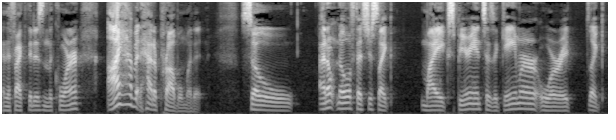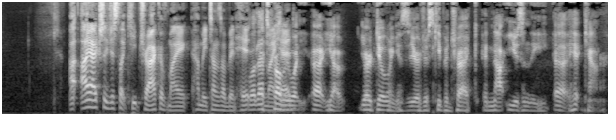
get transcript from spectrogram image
and the fact that it is in the corner, I haven't had a problem with it. So I don't know if that's just like my experience as a gamer or it like I, I actually just like keep track of my how many times I've been hit. Well, that's probably head. what uh, yeah you're doing is you're just keeping track and not using the uh, hit counter.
